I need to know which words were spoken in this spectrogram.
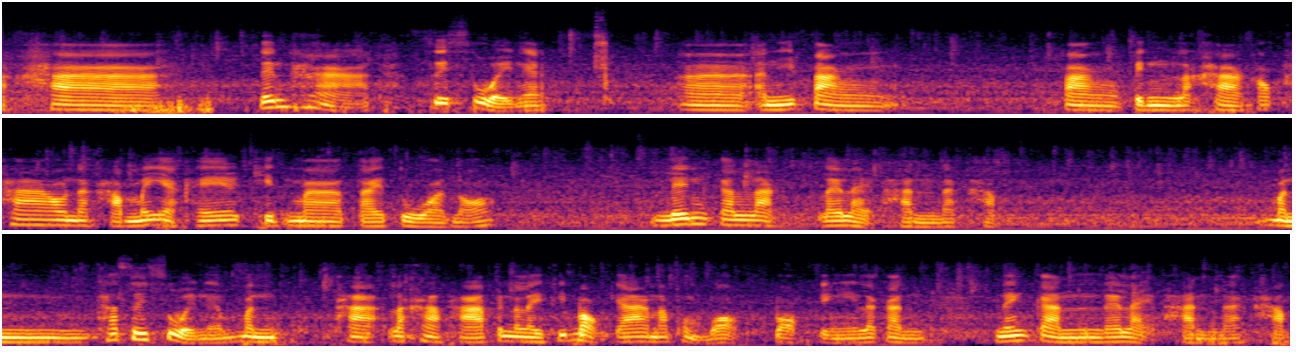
ราคาเล่นหาสวยๆเนี่ยอ่าอันนี้ฟังฟังเป็นราคาคร่าวๆนะครับ ไม่อยากให้คิดมาตายตัวเนาะเล่นกันหลักหลายๆพันนะครับ มันถ้าสวยๆเนี่ยมันพระราคาพระเป็นอะไรที่บอกยากนะผมบอกบอกอย่างนี้แล้วกัน เล่นกันหลายๆพันนะครับ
